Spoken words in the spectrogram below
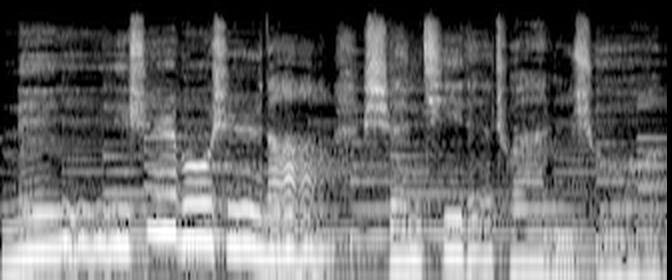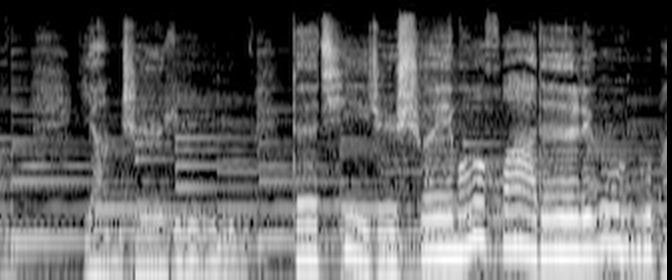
你是不是那神奇的传说？羊脂玉的气质，水墨画的留白，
